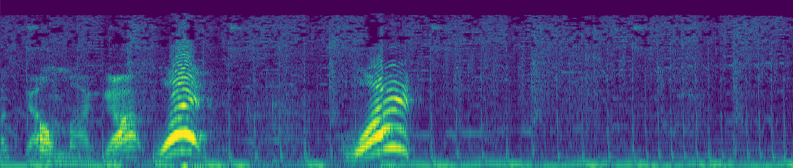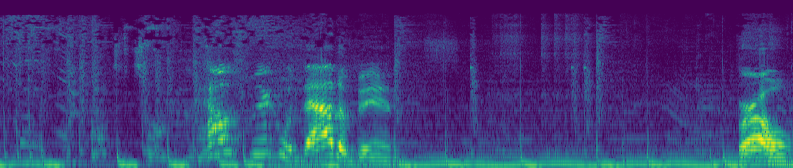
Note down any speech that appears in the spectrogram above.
Let's go. Oh my god. What? What? How sick would that have been? Bro.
